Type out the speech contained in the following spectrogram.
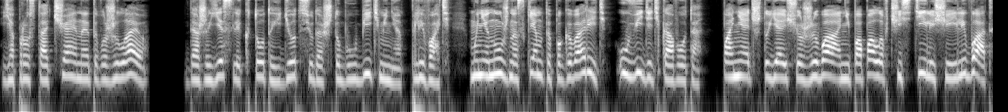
я просто отчаянно этого желаю? Даже если кто-то идет сюда, чтобы убить меня, плевать. Мне нужно с кем-то поговорить, увидеть кого-то, понять, что я еще жива, а не попала в чистилище или в ад.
